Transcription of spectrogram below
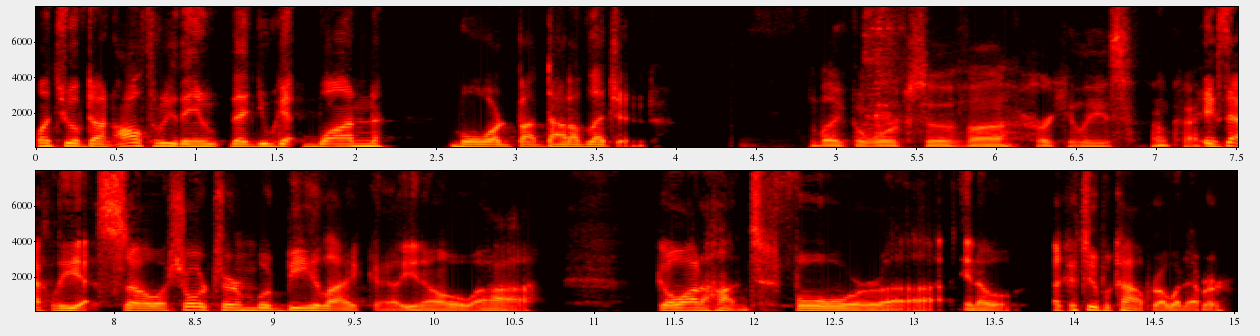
Once you have done all three, then you, then you get one more dot of legend. Like the works of uh, Hercules. Okay. Exactly. Yes. So a short term would be like uh, you know uh, go on a hunt for uh, you know like a chupacabra or whatever.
